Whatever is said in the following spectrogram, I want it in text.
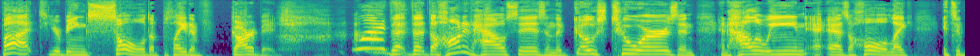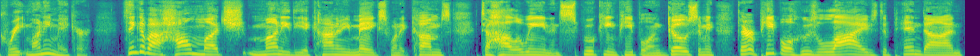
but you're being sold a plate of garbage. What? The, the the haunted houses and the ghost tours and and Halloween a- as a whole, like it's a great moneymaker. Think about how much money the economy makes when it comes to Halloween and spooking people and ghosts. I mean, there are people whose lives depend on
